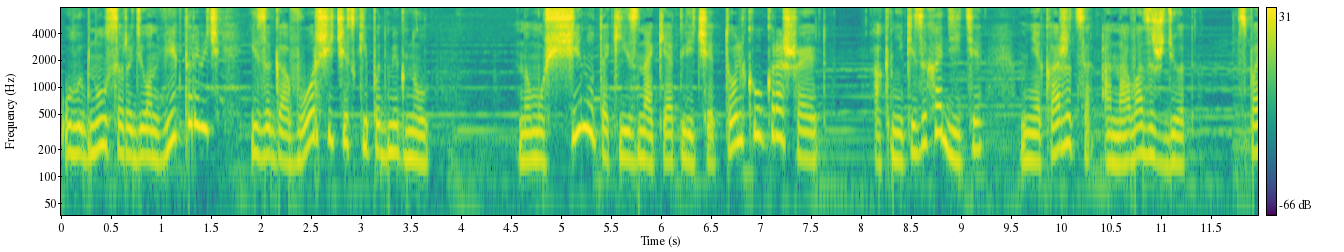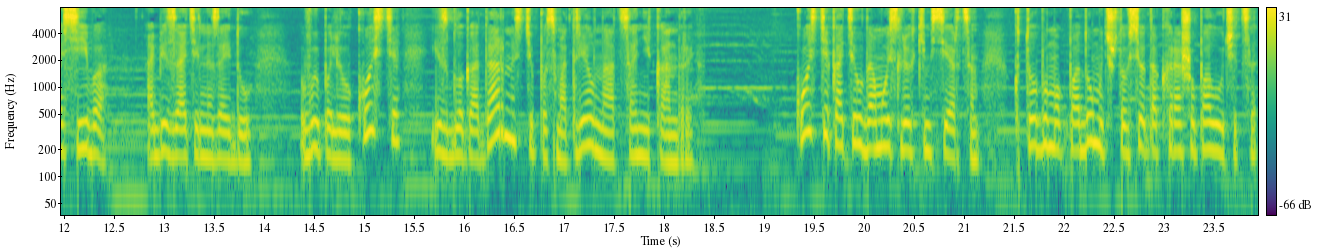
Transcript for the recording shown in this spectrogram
улыбнулся Родион Викторович и заговорщически подмигнул. Но мужчину такие знаки отличия только украшают. А к Нике заходите. Мне кажется, она вас ждет. Спасибо. Обязательно зайду. Выпалил Костя и с благодарностью посмотрел на отца Никандры. Костя катил домой с легким сердцем. Кто бы мог подумать, что все так хорошо получится.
